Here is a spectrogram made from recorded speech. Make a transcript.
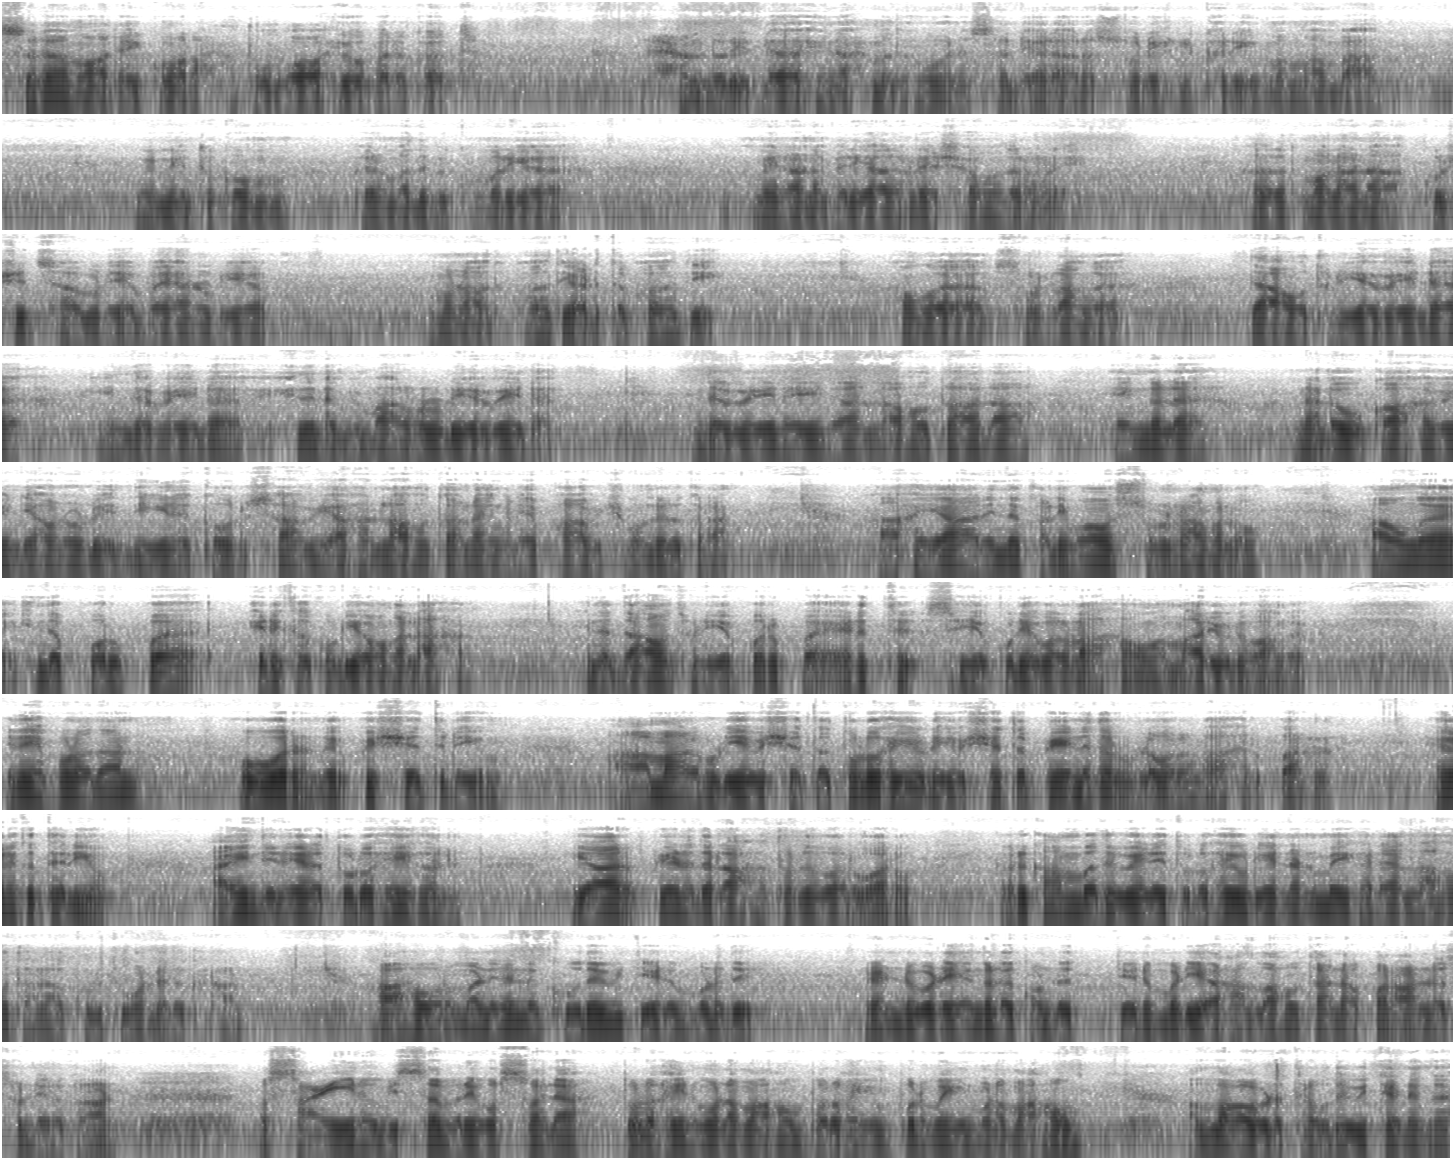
السلام عليكم ورحمة الله وبركاته الحمد لله نحمده ونصلي على رسوله الكريم أما بعد கண்ணியத்துக்கும் பெரும் மதிப்புக்கும் உரிய மேலான பெரியார்களே சகோதரர்களே ஹதரத் மௌலானா குர்ஷித் சாவுடைய பயானுடைய மூணாவது பகுதி அடுத்த பகுதி அவங்க சொல்கிறாங்க தாவத்துடைய வேலை இந்த வேலை இது நபிமார்களுடைய வேலை இந்த வேலையில் அல்லாஹு தாலா எங்களை நடவுக்காக வேண்டி அவனுடைய தீனுக்கு ஒரு சாவியாக அல்லாஹு எங்களை பாவிச்சு கொண்டிருக்கிறான். ஆக யார் இந்த களிமாவை சொல்கிறாங்களோ அவங்க இந்த பொறுப்பை எடுக்கக்கூடியவங்களாக இந்த தாவத்துடைய பொறுப்பை எடுத்து செய்யக்கூடியவர்களாக அவங்க மாறிவிடுவாங்க. இதே போல தான் ஒவ்வொரு விஷயத்திலையும் ஆமார்களுடைய விஷயத்தை தொழுகையுடைய விஷயத்தை பேணுதல் உள்ளவர்களாக இருப்பார்கள். எங்களுக்கு தெரியும் ஐந்து நேர தொழுகைகள் யார் பேணுதலாக தொழுது வருவாரோ இவருக்கு ஐம்பது வேலை தொழுகையுடைய நன்மைகளை அல்லாஹு தாலா கொடுத்து கொண்டிருக்கிறான். ஆக ஒரு மனிதனுக்கு உதவி தேடும் பொழுது ரெண்டு விடயங்களை கொண்டு தேடும்படியாக அல்லாஹு தாலா குரானில் சொல்லியிருக்கிறான். ஒஸ்ஸாயினு பிஸ்ஸபரி ஒஸ்ஸலா தொழுகையின் மூலமாகவும் பொறுகையும் பொறுமையின் மூலமாகவும் அல்லாஹ்விடத்தில் உதவி தேடுங்க.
